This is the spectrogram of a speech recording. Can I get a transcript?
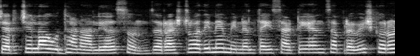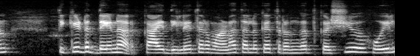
चर्चेला उधाण आले असून जर राष्ट्रवादीने मिनलताई साठे यांचा प्रवेश करून तिकीट देणार काय दिले तर माढा तालुक्यात रंगत कशी होईल?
